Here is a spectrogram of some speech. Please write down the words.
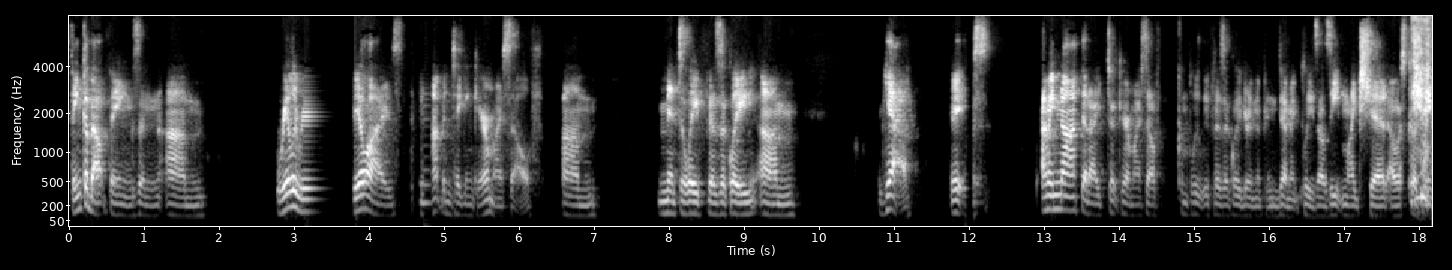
think about things and um, really re- realize I've not been taking care of myself um, mentally, physically. Um, yeah, it's. I mean, not that I took care of myself completely physically during the pandemic. Please, I was eating like shit. I was cooking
